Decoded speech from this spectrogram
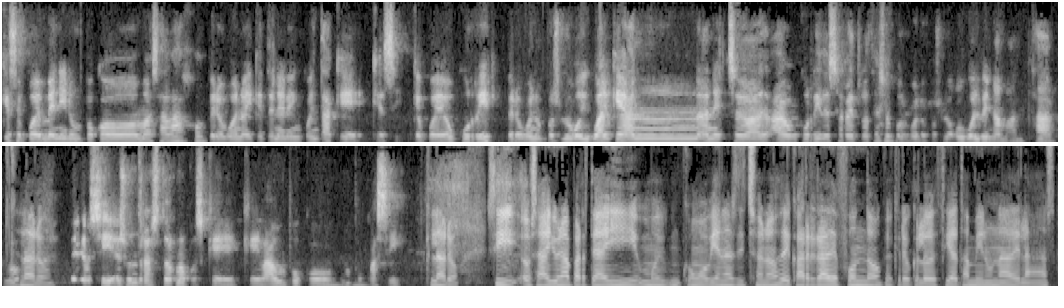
que se pueden venir un poco más abajo, pero bueno, hay que tener en cuenta que, sí, que puede ocurrir, pero bueno, pues luego igual que han, han hecho, ha, ocurrido ese retroceso, pues bueno, pues luego vuelven a avanzar, ¿no? Claro. Pero sí, es un trastorno pues que, que va un poco, un poco así. Claro, sí, o sea, hay una parte ahí, muy, como bien has dicho, ¿no? De carrera de fondo, que creo que lo decía también una de las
